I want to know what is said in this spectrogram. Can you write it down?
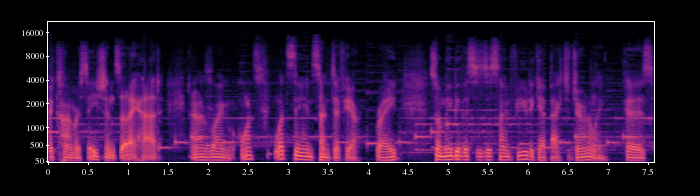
the conversations that I had. And I was like, what's what's the incentive here, right? So maybe this is a sign for you to get back to journaling because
